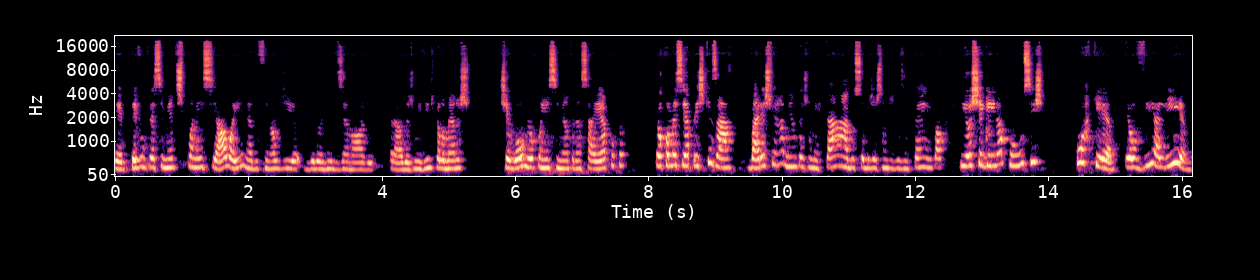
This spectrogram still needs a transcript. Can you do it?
é, teve um crescimento exponencial aí, né, do final de, de 2019 para 2020, pelo menos chegou o meu conhecimento nessa época. Eu comecei a pesquisar várias ferramentas no mercado sobre gestão de desempenho e tal, e eu cheguei na Pulses porque eu vi ali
